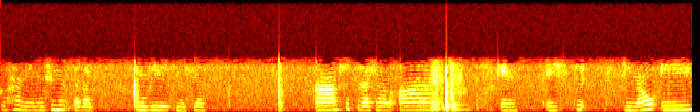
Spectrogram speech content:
kochanie, musimy wstawać. Mówiliśmy się. A, przepraszam, a z kim? I Tiną i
